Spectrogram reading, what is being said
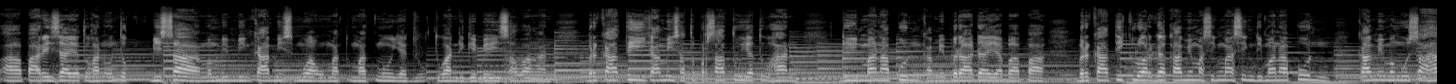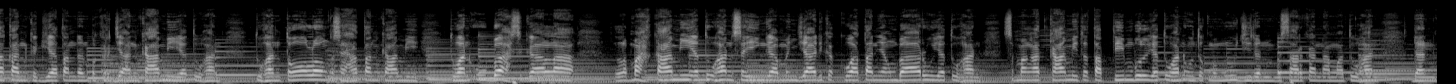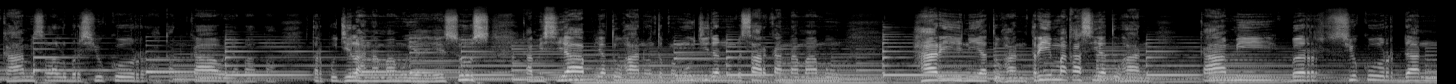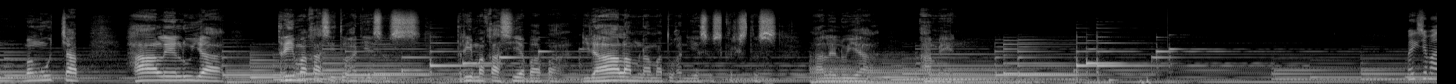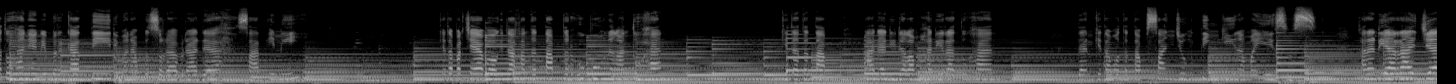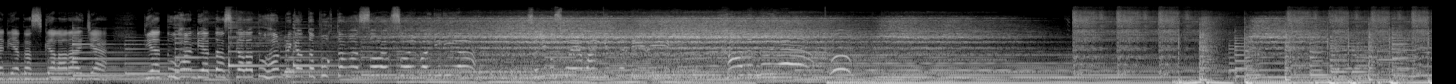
uh, Pak Riza ya Tuhan untuk bisa membimbing kami semua umat-umatmu ya Tuhan di GBI Sawangan Berkati kami satu persatu ya Tuhan, di mana pun kami berada ya Bapa. Berkati keluarga kami masing-masing di mana pun kami mengusahakan kegiatan dan pekerjaan kami ya Tuhan. Tuhan tolong kesehatan kami, Tuhan ubah segala lemah kami ya Tuhan sehingga menjadi kekuatan yang baru ya Tuhan. Semangat kami tetap timbul ya Tuhan untuk memuji dan membesarkan nama Tuhan dan kami selalu bersyukur akan Engkau ya Bapa. Terpujilah namamu ya Yesus. Kami siap ya Tuhan untuk memuji dan membesarkan namamu hari ini ya Tuhan. Terima kasih ya Tuhan. Kami bersyukur dan mengucap haleluya. Terima kasih Tuhan Yesus. Terima kasih ya Bapa di dalam nama Tuhan Yesus Kristus. Haleluya. Amin. Baik jemaat Tuhan yang diberkati di mana pun saudara berada saat ini. Kita percaya bahwa kita akan tetap terhubung dengan Tuhan. Kita tetap ada di dalam hadirat Tuhan. Dan kita mau tetap sanjung tinggi nama Yesus. Karena dia Raja di atas segala Raja. Dia Tuhan di atas segala Tuhan. Berikan tepuk tangan solat-solat bagi dia. Senyum semuanya bangkit berdiri. Haleluya.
